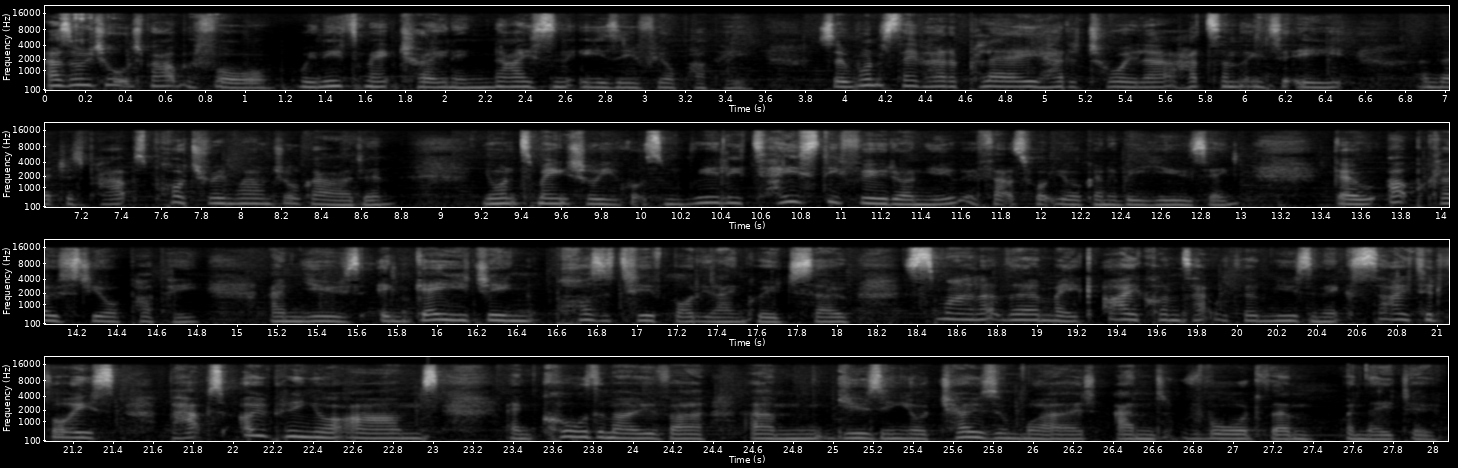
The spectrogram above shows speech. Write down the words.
As we talked about before, we need to make training nice and easy for your puppy. So once they've had a play, had a toilet, had something to eat, and they're just perhaps pottering around your garden, you want to make sure you've got some really tasty food on you if that's what you're going to be using. Go up close to your puppy and use engaging, positive body language. So smile at them, make eye contact with them, use an excited voice, perhaps opening your arms and call them over um, using your chosen word and reward them when they do.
